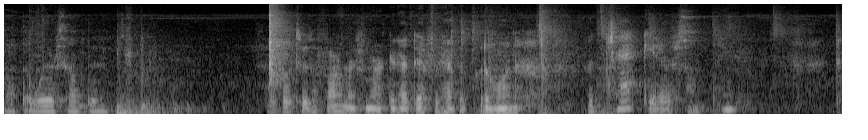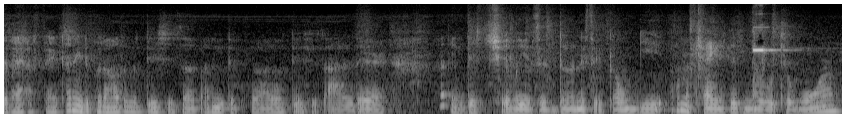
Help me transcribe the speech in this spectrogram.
I have to wear something. Go to the farmer's market, I definitely have to put on a jacket or something to that effect. I need to put all those dishes up. I need to put all those dishes out of there. I think this chili is as done as it's gonna get. I'm gonna change this mode to warm.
